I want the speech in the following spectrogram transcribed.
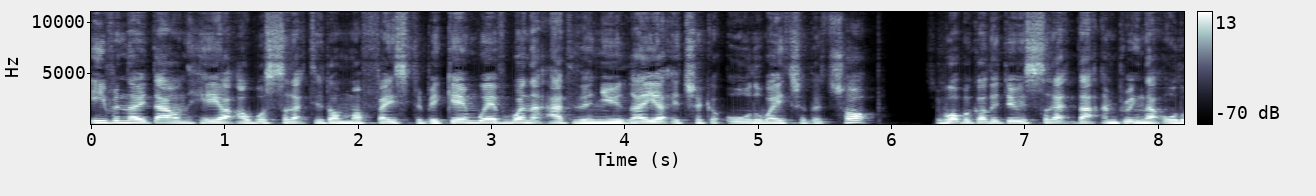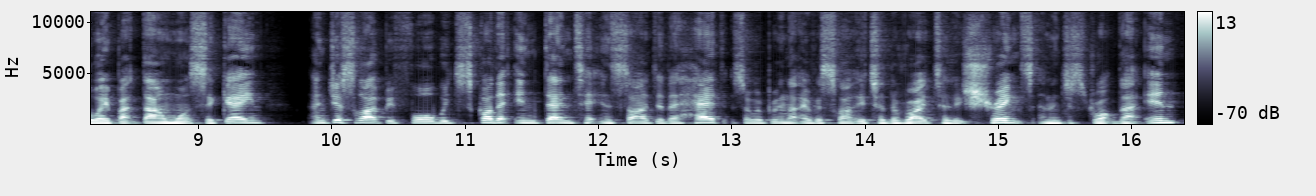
Even though down here I was selected on my face to begin with, when I added a new layer, it took it all the way to the top. So what we've got to do is select that and bring that all the way back down once again. And just like before, we just got to indent it inside of the head. So we bring that over slightly to the right till it shrinks and then just drop that in.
